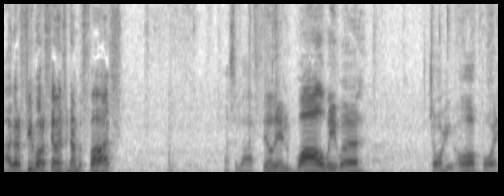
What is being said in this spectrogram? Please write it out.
I got a few more to fill in for number five. Must have uh, filled in while we were talking. Oh boy.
